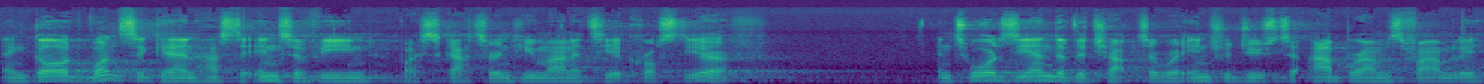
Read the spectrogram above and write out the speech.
And God once again has to intervene by scattering humanity across the earth. And towards the end of the chapter, we're introduced to Abram's family,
